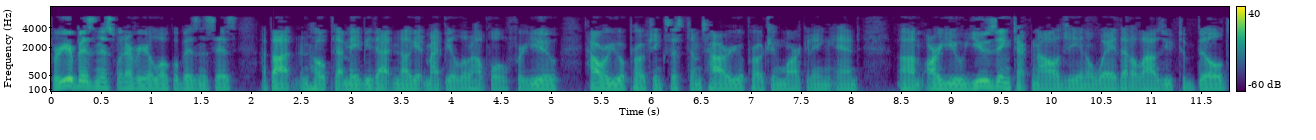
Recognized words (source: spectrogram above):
for your business, whatever your local business is, I thought and hope that maybe that nugget might be a little helpful for you. How are you approaching systems? How are you approaching marketing? And um, are you using technology in a way that allows you to build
